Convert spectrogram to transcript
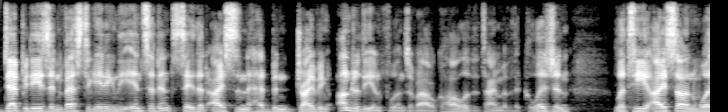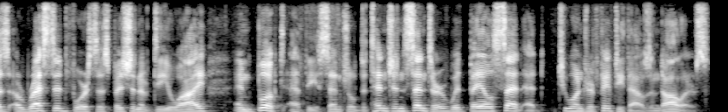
Deputies investigating the incident say that Ison had been driving under the influence of alcohol at the time of the collision. Lati Ison was arrested for suspicion of DUI and booked at the Central Detention Center with bail set at $250,000.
